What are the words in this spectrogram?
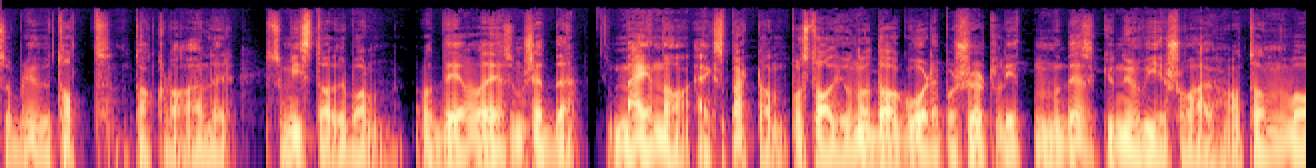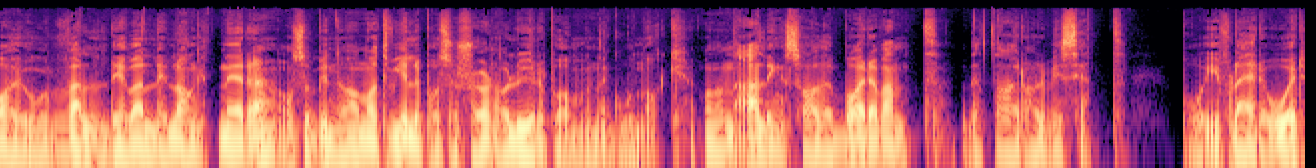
så blir du tatt, takla, eller så mister du ballen. Og det var det som skjedde, mener ekspertene på stadion, og da går det på sjøltilliten, det kunne jo vi se òg, at han var jo veldig, veldig langt nede, og så begynner han å tvile på seg sjøl og lure på om han er god nok. Og den Erling sa det, bare vent, dette her har vi sett på i flere år.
